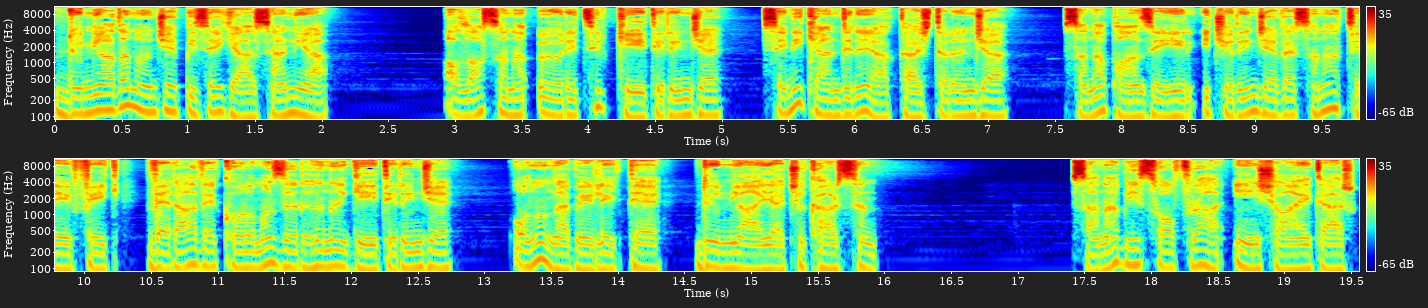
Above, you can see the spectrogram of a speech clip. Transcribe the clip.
Dünyadan önce bize gelsen ya, Allah sana öğretip giydirince, seni kendine yaklaştırınca, sana panzehir içirince ve sana tevfik, vera ve koruma zırhını giydirince, onunla birlikte dünyaya çıkarsın. Sana bir sofra inşa eder.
